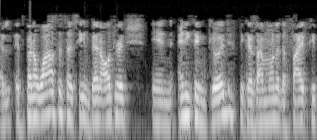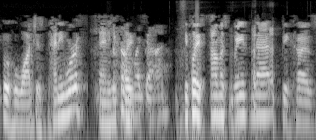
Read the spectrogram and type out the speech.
It's been a while since I've seen Ben Aldridge in anything good because I'm one of the five people who watches Pennyworth, and he Oh plays my god. he plays Thomas Wayne in that because,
